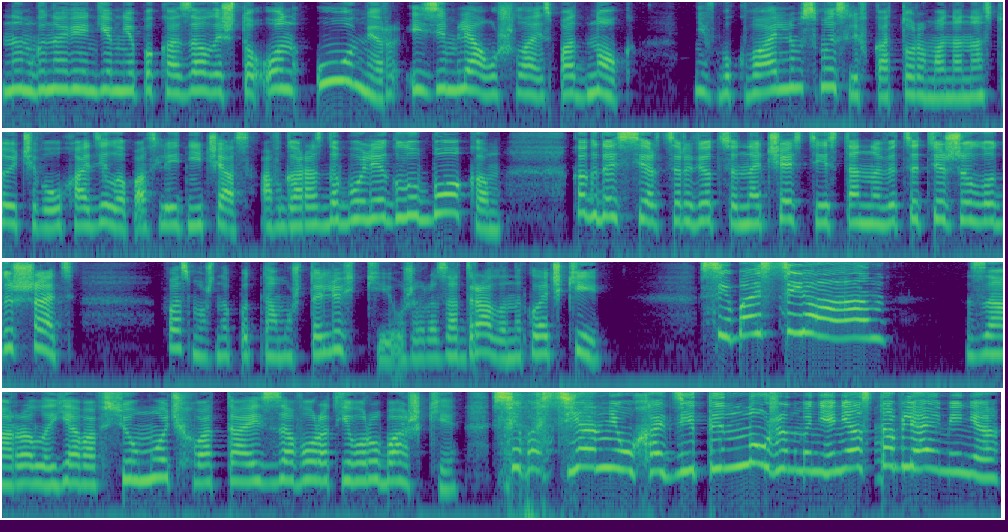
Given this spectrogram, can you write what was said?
На мгновение мне показалось, что он умер, и земля ушла из-под ног. Не в буквальном смысле, в котором она настойчиво уходила последний час, а в гораздо более глубоком, когда сердце рвется на части и становится тяжело дышать. Возможно, потому что легкие уже разодрало на клочки. «Себастьян!» Заорала я во всю мощь, хватаясь за ворот его рубашки. «Себастьян, не уходи! Ты нужен мне! Не оставляй меня!»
